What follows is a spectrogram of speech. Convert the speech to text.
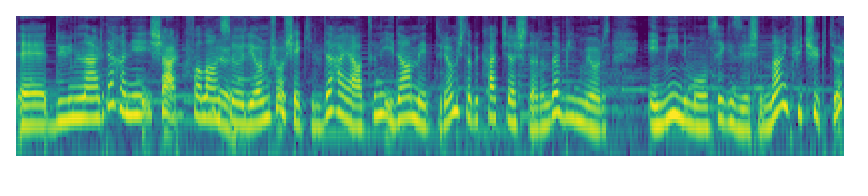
E, düğünlerde hani şarkı falan Evet. söylüyormuş o şekilde hayatını idame ettiriyormuş. Tabii kaç yaşlarında bilmiyoruz. Eminim 18 yaşından küçüktür.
